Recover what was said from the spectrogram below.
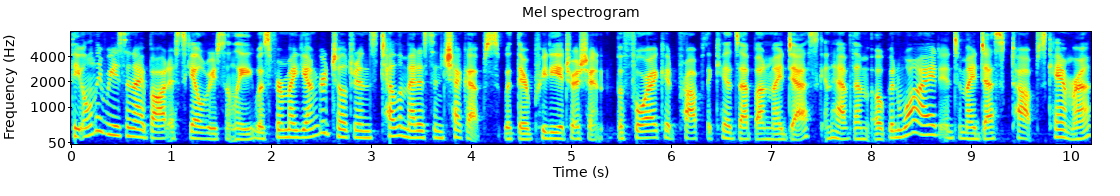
The only reason I bought a scale recently was for my younger children's telemedicine checkups with their pediatrician. Before I could prop the kids up on my desk and have them open wide into my desktop's camera,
